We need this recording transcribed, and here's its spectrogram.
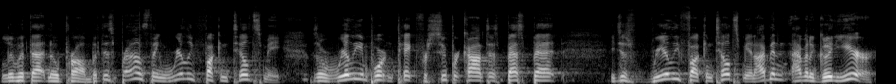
Live with that, no problem. But this Browns thing really fucking tilts me. It was a really important pick for Super Contest, best bet. It just really fucking tilts me. And I've been having a good year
